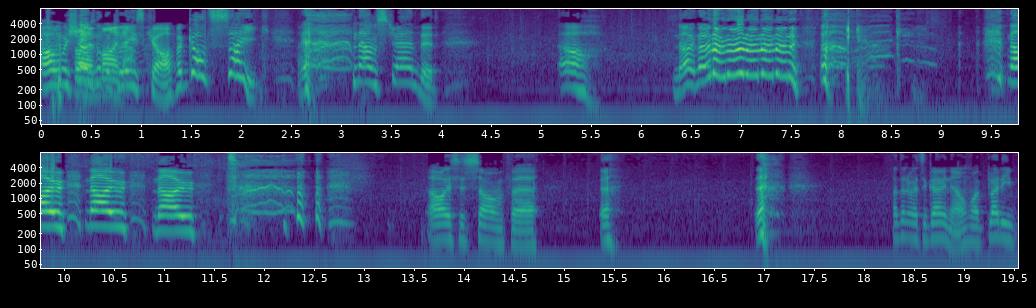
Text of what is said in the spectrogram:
oh, Michelle's got the mine up. police car. For God's sake! now I'm stranded. Oh. No, no, no, no, no, no, no, no! no, no, no! oh, this is so unfair. I don't know where to go now. My bloody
